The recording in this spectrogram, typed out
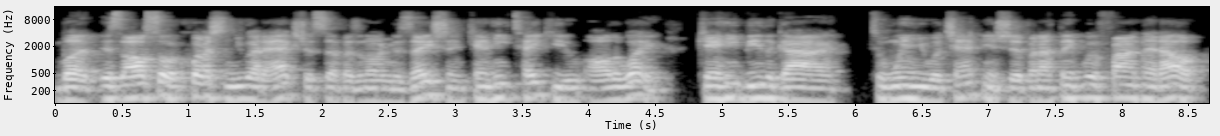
But it's also a question you got to ask yourself as an organization can he take you all the way? Can he be the guy to win you a championship? And I think we'll find that out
